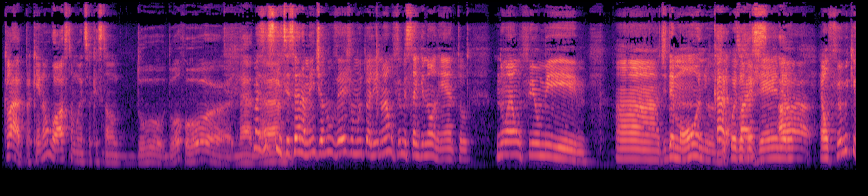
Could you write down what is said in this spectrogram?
claro, pra quem não gosta muito dessa questão do, do horror, né? Mas né? assim, sinceramente, eu não vejo muito ali. Não é um filme sanguinolento, não é um filme ah, de demônios, Cara, de coisas do gênero. A, É um filme que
